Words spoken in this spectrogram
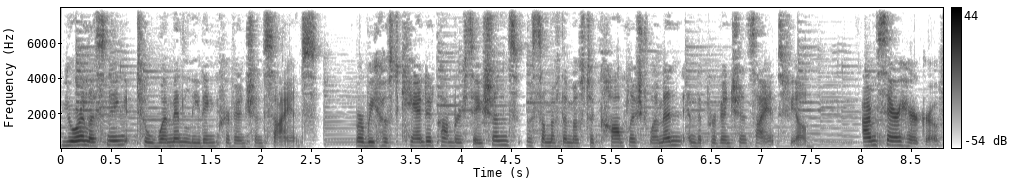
You're listening to Women Leading Prevention Science, where we host candid conversations with some of the most accomplished women in the prevention science field. I'm Sara Hairgrove,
